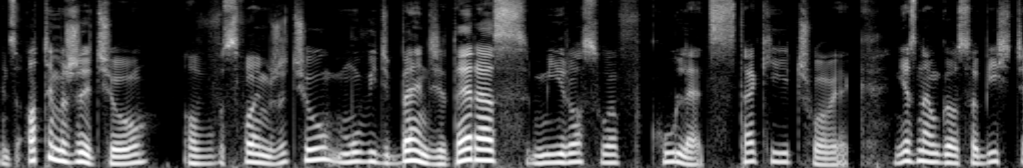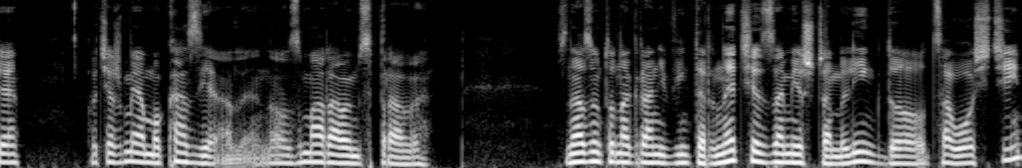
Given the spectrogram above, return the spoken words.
Więc o tym życiu, o swoim życiu mówić będzie teraz Mirosław Kulec, taki człowiek. Nie znam go osobiście, chociaż miałem okazję, ale no, zmarałem sprawę. Znalazłem to nagranie w internecie, zamieszczam link do całości.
